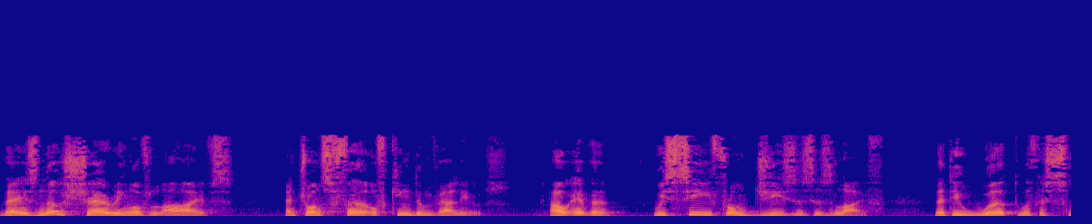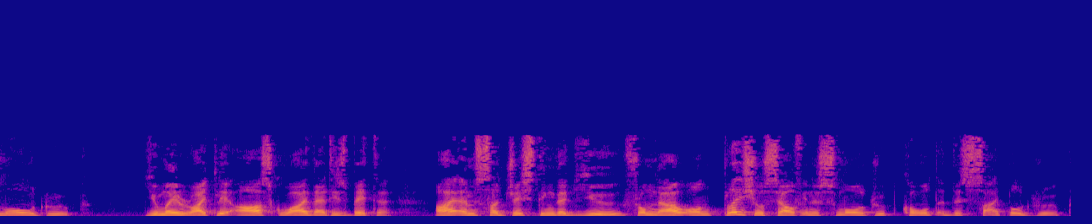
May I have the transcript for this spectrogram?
There is no sharing of lives and transfer of kingdom values. However, we see from Jesus' life that he worked with a small group. You may rightly ask why that is better. I am suggesting that you, from now on, place yourself in a small group called a disciple group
